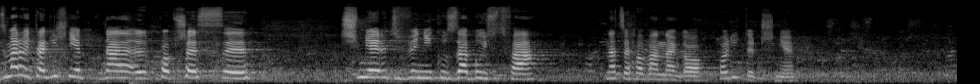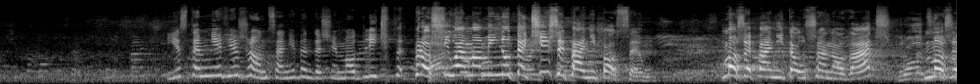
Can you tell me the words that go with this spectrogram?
zmarłej tragicznie na, poprzez y, śmierć w wyniku zabójstwa nacechowanego politycznie. Jestem niewierząca, nie będę się modlić. Prosiłam o minutę ciszy, pani poseł. Może pani to uszanować? Może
